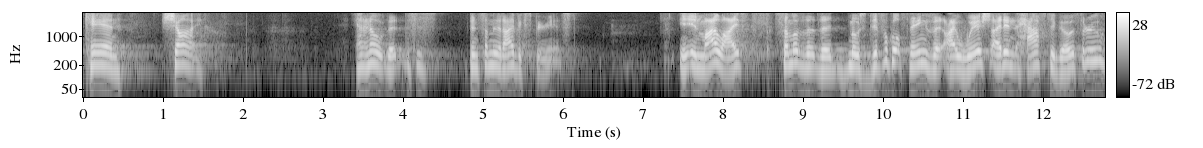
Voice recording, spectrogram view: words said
can shine. And I know that this has been something that I've experienced. In my life, some of the, the most difficult things that I wish I didn't have to go through,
